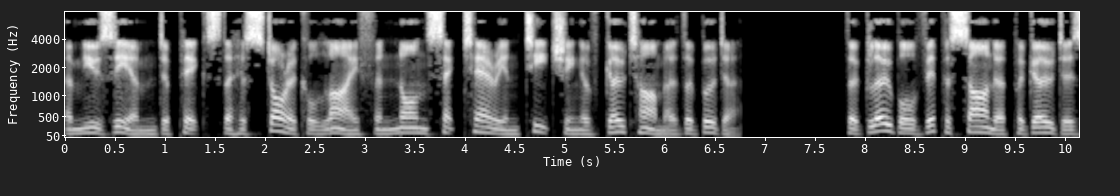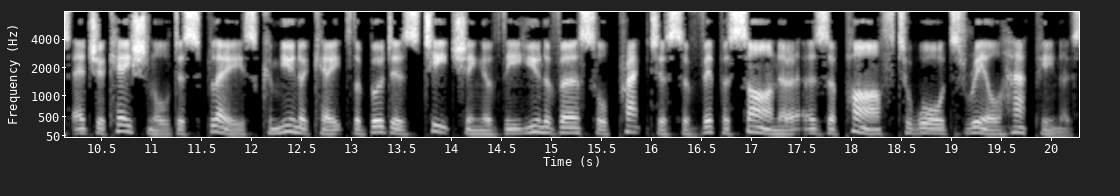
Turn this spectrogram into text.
A museum depicts the historical life and non-sectarian teaching of Gautama the Buddha. The Global Vipassana Pagoda's educational displays communicate the Buddha's teaching of the universal practice of vipassana as a path towards real happiness.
